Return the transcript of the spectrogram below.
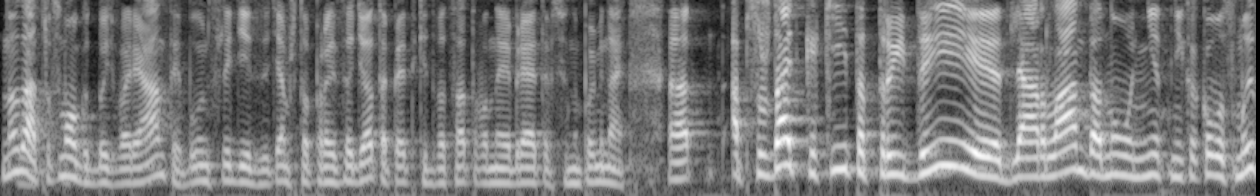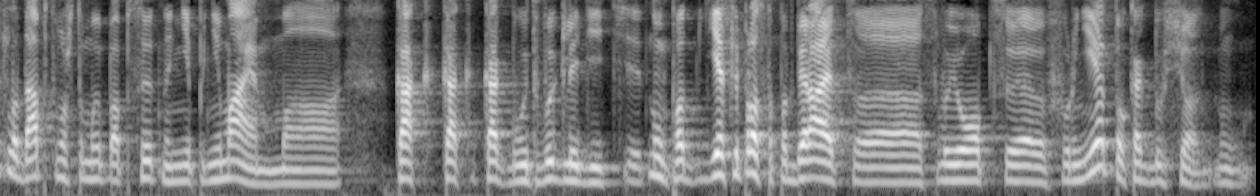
Ну вот. да, тут могут быть варианты. Будем следить за тем, что произойдет. Опять-таки 20 ноября это все напоминаю. Э, обсуждать какие-то трейды для Орландо, ну, нет никакого смысла, да, потому что мы абсолютно не понимаем, э, как, как, как будет выглядеть, ну, под, если просто подбирают э, свою опцию Фурне, то как бы все, ну,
